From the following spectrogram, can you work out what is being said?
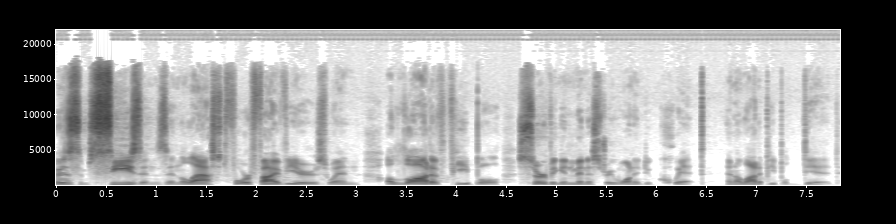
There's some seasons in the last four or five years when a lot of people serving in ministry wanted to quit, and a lot of people did.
